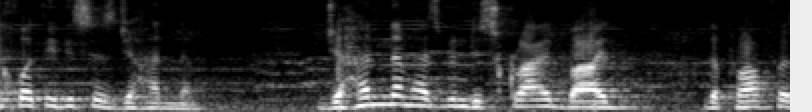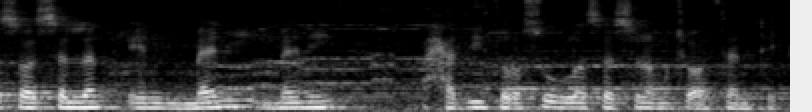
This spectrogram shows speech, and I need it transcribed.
this is Jahannam. Jahannam has been described by the Prophet ﷺ in many, many hadith Rasulullah ﷺ which are authentic.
